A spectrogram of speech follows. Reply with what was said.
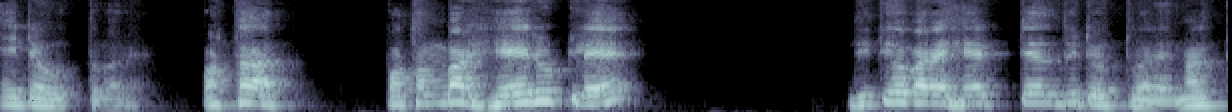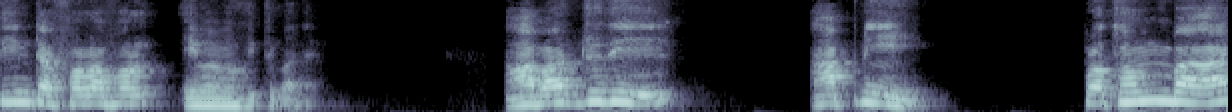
এইটা উঠতে পারে। অর্থাৎ প্রথমবার হেড উঠলে দ্বিতীয়বারে হেড টেল দুইটা উঠতে পারে মানে তিনটা ফলাফল এভাবে হইতে পারে। আবার যদি আপনি প্রথমবার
